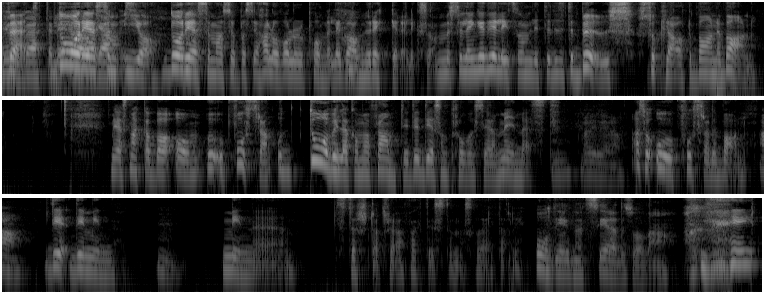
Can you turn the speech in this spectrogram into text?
huvudet. eller då, ögat. reser, ja, då reser man sig upp och säger hallå vad håller du på med? Lägg av, nu räcker det liksom. Men så länge det är liksom lite, lite bus, såklart, barn är barn. Men jag snackar bara om uppfostran och då vill jag komma fram till, det är det som provocerar mig mest. Mm, vad är det då? Alltså ouppfostrade barn. Ja. Det, det är min, Mm. min eh, största tror jag faktiskt om jag ska vara helt ärlig. Odiagnostiserade sådana. Nej,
